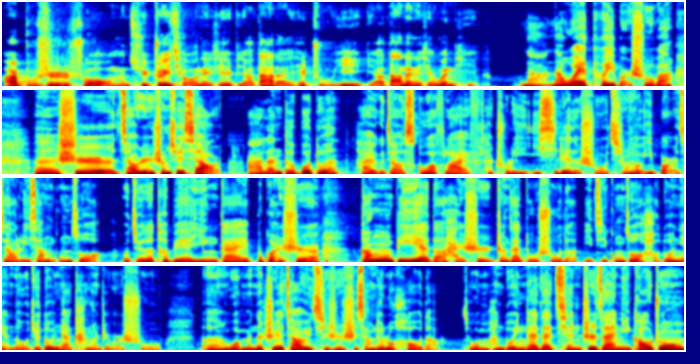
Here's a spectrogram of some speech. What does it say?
而不是说我们去追求那些比较大的一些主义、比较大的那些问题。那那我也推一本书吧，嗯，是叫《人生学校》，阿兰·德波顿，他有个叫《School of Life》，他出了一一系列的书，其中有一本叫《理想的工作》，我觉得特别应该，不管是。刚毕业的还是正在读书的，以及工作好多年的，我觉得都应该看看这本书。嗯，我们的职业教育其实是相对落后的，就我们很多应该在前置，在你高中，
